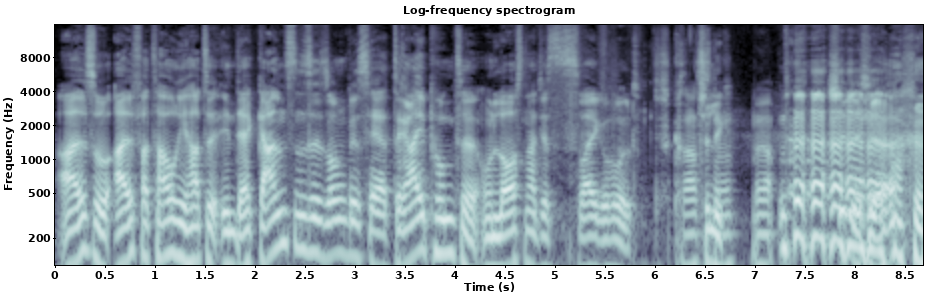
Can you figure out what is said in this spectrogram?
Also, Alpha Tauri hatte in der ganzen Saison bisher drei Punkte und Lawson hat jetzt zwei geholt. Das ist krass. Chillig. Ne? Ja. Chillig, ja.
